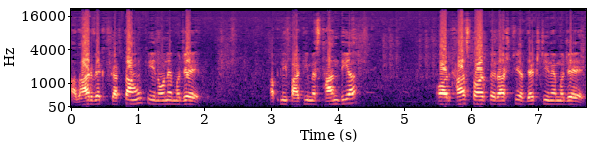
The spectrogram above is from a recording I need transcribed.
आभार व्यक्त करता हूं कि इन्होंने मुझे अपनी पार्टी में स्थान दिया और खास तौर पर राष्ट्रीय अध्यक्ष जी ने मुझे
